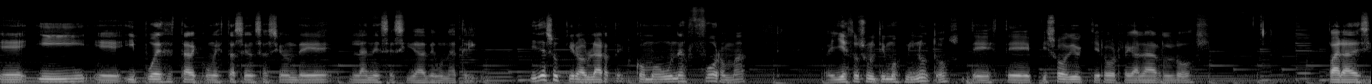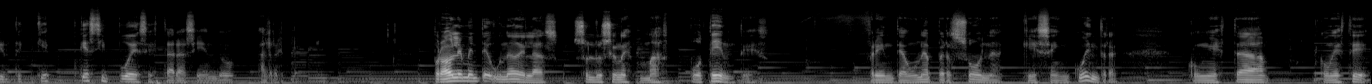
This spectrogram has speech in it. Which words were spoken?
eh, eh, y puedes estar con esta sensación de la necesidad de una tribu. Y de eso quiero hablarte como una forma, y estos últimos minutos de este episodio quiero regalarlos para decirte qué ¿qué sí puedes estar haciendo al respecto? Probablemente una de las soluciones más potentes frente a una persona que se encuentra con, esta, con este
